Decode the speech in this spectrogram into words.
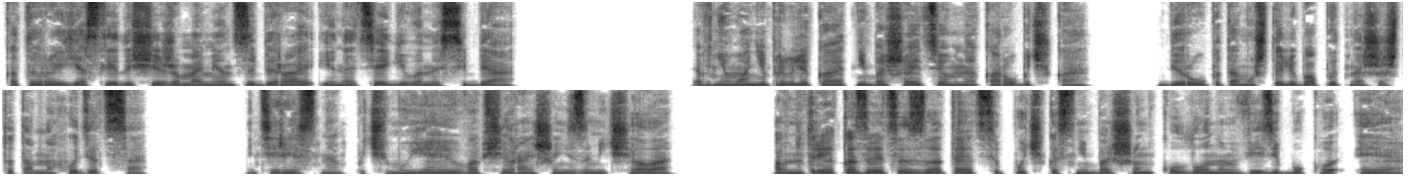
которые я в следующий же момент забираю и натягиваю на себя. Внимание привлекает небольшая темная коробочка. Беру, потому что любопытно же, что там находится. Интересно, почему я ее вообще раньше не замечала? А внутри оказывается золотая цепочка с небольшим кулоном в виде буквы «Э»,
